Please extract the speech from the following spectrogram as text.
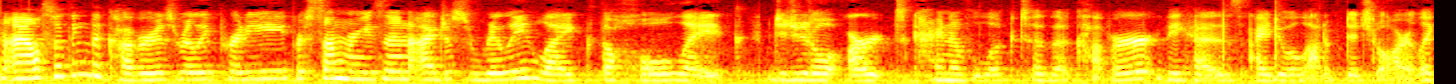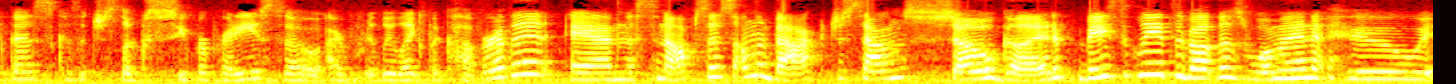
I also think the cover is really pretty. For some reason, I just really like the whole like digital art kind of look to the cover because I do a lot of digital art like this because it just looks super pretty. So I really like the cover of it. And the synopsis on the back just sounds so good. Basically, it's about this woman who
